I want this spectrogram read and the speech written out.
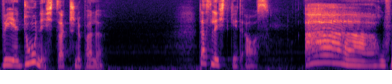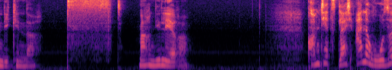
Wehe du nicht, sagt Schnipperle. Das Licht geht aus. Ah, rufen die Kinder. Psst, machen die Lehrer. Kommt jetzt gleich Anne Rose,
